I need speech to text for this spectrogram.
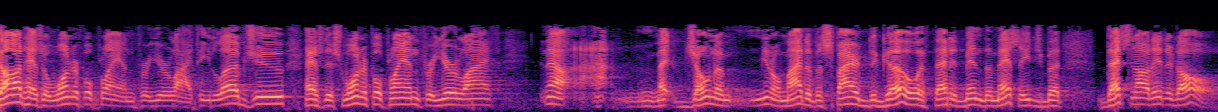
God has a wonderful plan for your life. He loves you, has this wonderful plan for your life. Now, Jonah, you know, might have aspired to go if that had been the message, but that's not it at all.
